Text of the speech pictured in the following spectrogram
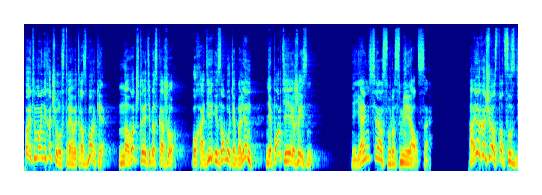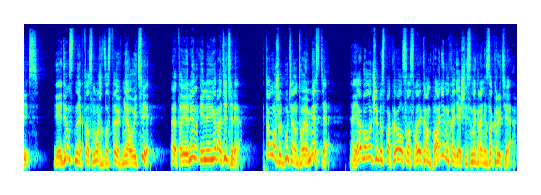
поэтому я не хочу устраивать разборки, но вот что я тебе скажу. Уходи и забудь об Элин, не порти ей жизнь!» Янь Сиасу рассмеялся. «А я хочу остаться здесь. Единственный, кто сможет заставить меня уйти, это Элин или ее родители. К тому же, будь я на твоем месте, я бы лучше беспокоился о своей компании, находящейся на грани закрытия.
